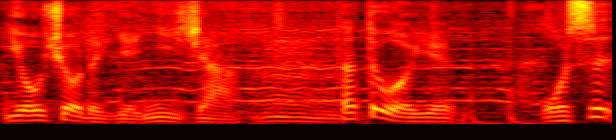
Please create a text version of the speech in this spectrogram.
优秀的演艺家，嗯，但对我而言，我是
